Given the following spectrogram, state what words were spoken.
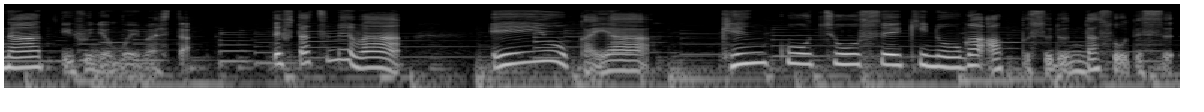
なっていうふうに思いました。で2つ目は栄養価や健康調整機能がアップするんだそうです。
